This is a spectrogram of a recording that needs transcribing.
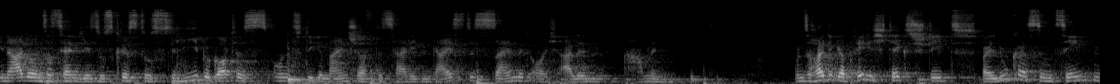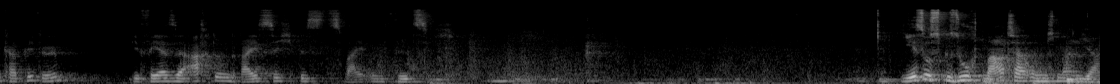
Gnade unseres Herrn Jesus Christus, die Liebe Gottes und die Gemeinschaft des Heiligen Geistes sei mit euch allen. Amen. Unser heutiger Predigtext steht bei Lukas im zehnten Kapitel, die Verse 38 bis 42. Jesus besucht Martha und Maria.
